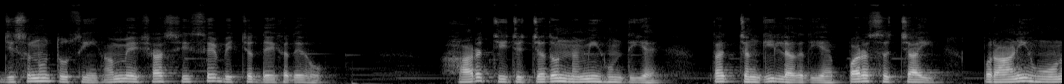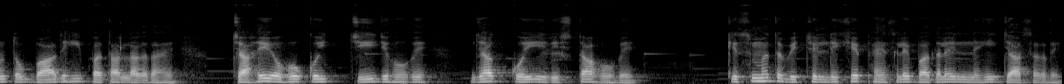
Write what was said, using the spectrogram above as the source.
ਜਿਸ ਨੂੰ ਤੁਸੀਂ ਹਮੇਸ਼ਾ ਸ਼ੀਸ਼ੇ ਵਿੱਚ ਦੇਖਦੇ ਹੋ। ਹਰ ਚੀਜ਼ ਜਦੋਂ ਨਵੀਂ ਹੁੰਦੀ ਹੈ ਤਾਂ ਚੰਗੀ ਲੱਗਦੀ ਹੈ, ਪਰ ਸੱਚਾਈ ਪੁਰਾਣੀ ਹੋਣ ਤੋਂ ਬਾਅਦ ਹੀ ਪਤਾ ਲੱਗਦਾ ਹੈ, ਚਾਹੇ ਉਹ ਕੋਈ ਚੀਜ਼ ਹੋਵੇ ਜਾਂ ਕੋਈ ਰਿਸ਼ਤਾ ਹੋਵੇ। ਕਿਸਮਤ ਵਿੱਚ ਲਿਖੇ ਫੈਸਲੇ ਬਦਲੇ ਨਹੀਂ ਜਾ ਸਕਦੇ,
